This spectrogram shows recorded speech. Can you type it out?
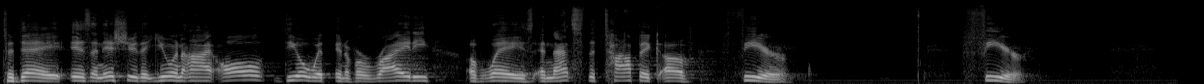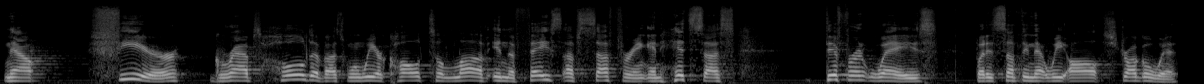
today is an issue that you and I all deal with in a variety of ways, and that's the topic of fear fear. Now, fear grabs hold of us when we are called to love in the face of suffering and hits us different ways, but it's something that we all struggle with.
